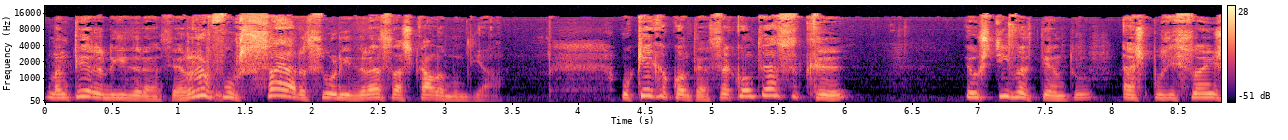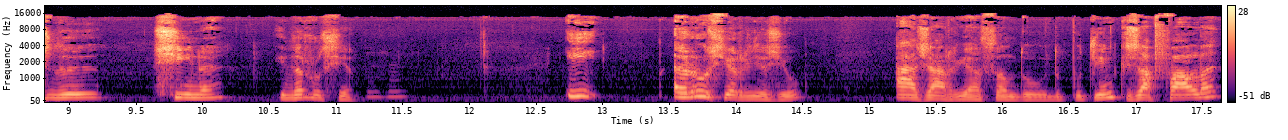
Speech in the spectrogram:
manter a liderança, é reforçar a sua liderança à escala mundial. O que é que acontece? Acontece que eu estive atento às posições de China e da Rússia. Uhum. E a Rússia reagiu. Há já a reação do, do Putin, que já fala,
